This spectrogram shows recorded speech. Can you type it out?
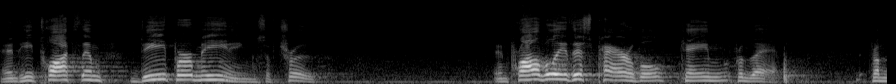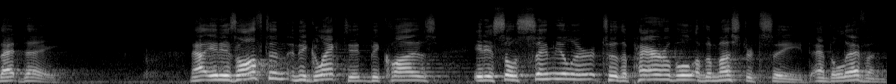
and he taught them deeper meanings of truth. And probably this parable came from that, from that day. Now, it is often neglected because it is so similar to the parable of the mustard seed and the leaven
